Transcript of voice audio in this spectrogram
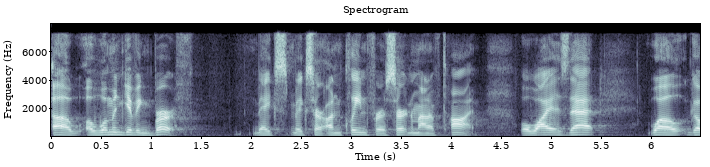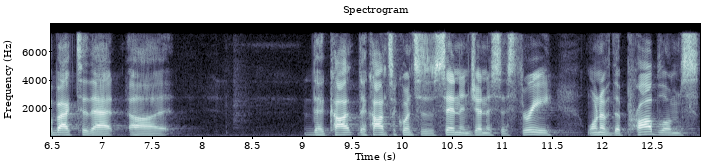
uh, a woman giving birth makes makes her unclean for a certain amount of time. Well, why is that? Well, go back to that uh, the co- the consequences of sin in Genesis three. One of the problems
